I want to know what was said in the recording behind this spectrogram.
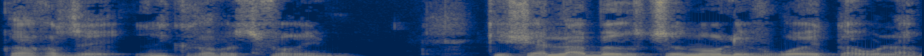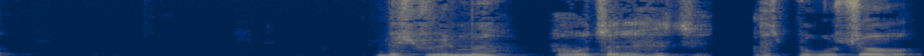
ככה זה נקרא בספרים, כשעלה ברצונו לברוא את העולם, בשביל מה? מה הוא צריך את זה? אז פירושו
